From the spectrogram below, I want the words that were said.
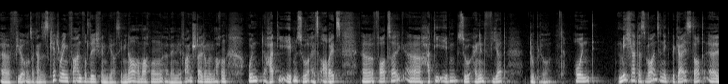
äh, für unser ganzes Catering verantwortlich, wenn wir Seminare machen, äh, wenn wir Veranstaltungen machen. Und hat die eben so als Arbeitsfahrzeug, äh, hat die eben so einen Fiat Duplo. Und mich hat das wahnsinnig begeistert, äh,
